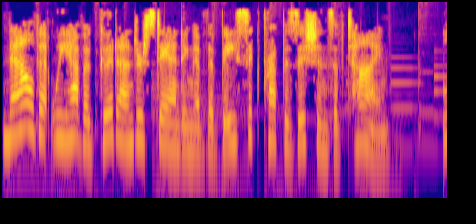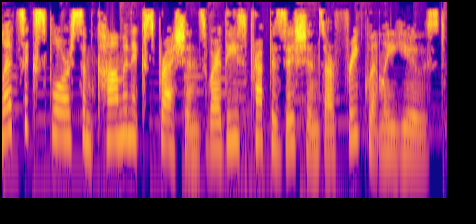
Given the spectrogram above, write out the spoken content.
Now that we have a good understanding of the basic prepositions of time, let's explore some common expressions where these prepositions are frequently used.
